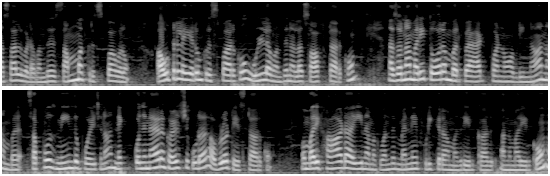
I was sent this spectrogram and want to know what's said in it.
மசால் வடை வந்து செம்ம கிறிஸ்பாக வரும். அவுட்டர் லேயரும் கிறிஸ்பாக இருக்கும். உள்ளே வந்து நல்லா சாஃப்டாக இருக்கும். நான் சொன்ன மாதிரி தோரம்பருப்பை ஆட் பண்ணோம் அப்படின்னா நம்ம சப்போஸ் மீந்து போயிடுச்சுன்னா நெக் கொஞ்சம் நேரம் கழித்து கூட அவ்வளோ டேஸ்ட்டாக இருக்கும். ஒரு மாதிரி ஹார்டாகி நமக்கு வந்து மென்னை பிடிக்கிற மாதிரி இருக்காது. அந்த மாதிரி இருக்கும்.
